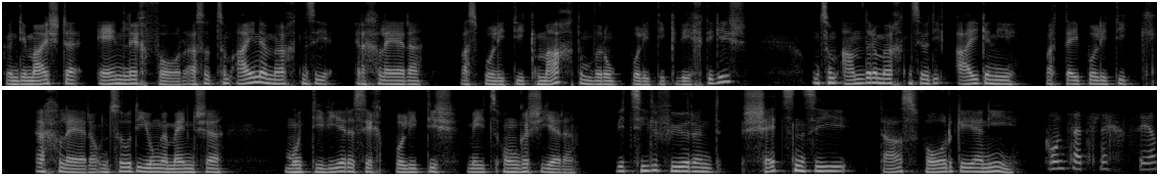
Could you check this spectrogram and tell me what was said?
gehen die meisten ähnlich vor. Also zum einen möchten sie erklären, was Politik macht und warum Politik wichtig ist. Und zum anderen möchten sie auch die eigene Parteipolitik erklären und so die jungen Menschen motivieren, sich politisch mehr zu engagieren. Wie zielführend schätzen Sie das Vorgehen ein? Grundsätzlich sehr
